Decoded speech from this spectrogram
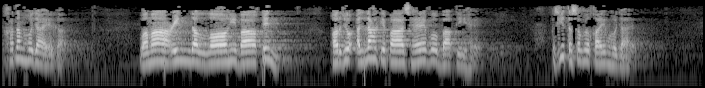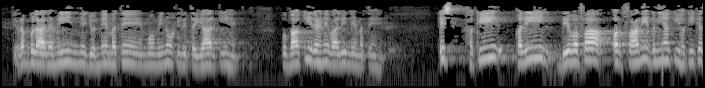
ختم ہو جائے گا۔ وما عند اللہ باقن، اور جو اللہ کے پاس ہے وہ باقی ہے۔ بس یہ تصور قائم ہو جائے کہ رب العالمین نے جو نعمتیں مومنوں کے لیے تیار کی ہیں، وہ باقی رہنے والی نعمتیں ہیں۔ اس حقیر، قلیل بے وفا اور فانی دنیا کی حقیقت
